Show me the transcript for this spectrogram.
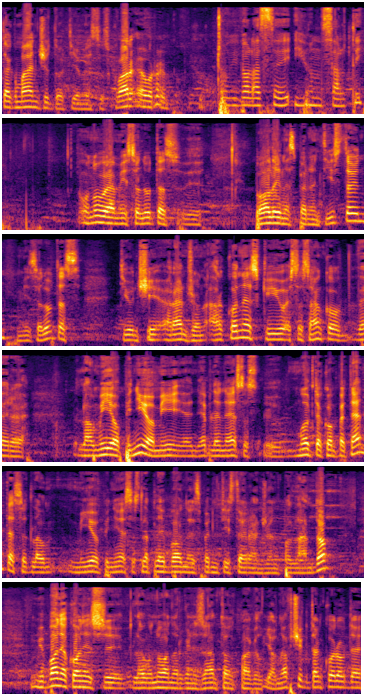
tagmanĝi do tiam estus kvar eŭroj Ĉu vi volas eh, iun salti? Unue mi salutas eh, polajn esperantistojn, mi salutas tiun ĉi aranĝon Arkones, kiu estas ankaŭ vere laŭ mia opinio, mi eble ne estas eh, multe kompetenta, sed laŭ mia opinio estas la plej bona esperantista aranĝo en Pollando. Mi bone konis la unuan organizanton Pavel Janovčik Dankorov de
